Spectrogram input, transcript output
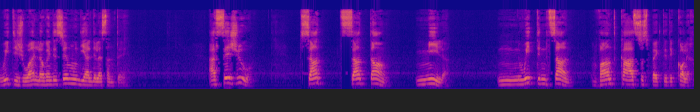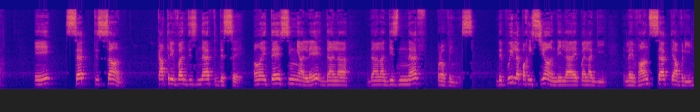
8 juin l'Organisation mondiale de la santé. À ce jour, 100 100 820 cas suspects de choléra et 799 décès ont été signalés dans la, dans la 19 provinces. Depuis l'apparition de la maladie le 27 avril,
